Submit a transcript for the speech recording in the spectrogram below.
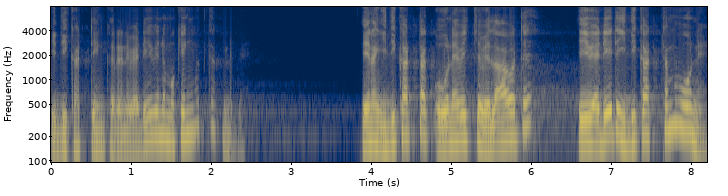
ඉදිකට්ටෙන් කරන වැඩේ වෙන මොකෙන්වත් කරන්න බෑ. එනම් ඉදිකට්ටක් ඕනැවෙච්ච වෙලාවට ඒ වැඩේට ඉදිකට්ටම ඕනෑ.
